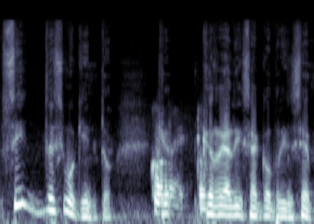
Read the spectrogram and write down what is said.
sí, decimoquinto, Correcto. Que, realiza Coprincep.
